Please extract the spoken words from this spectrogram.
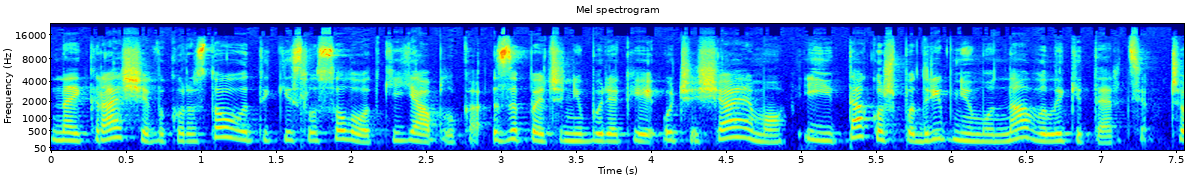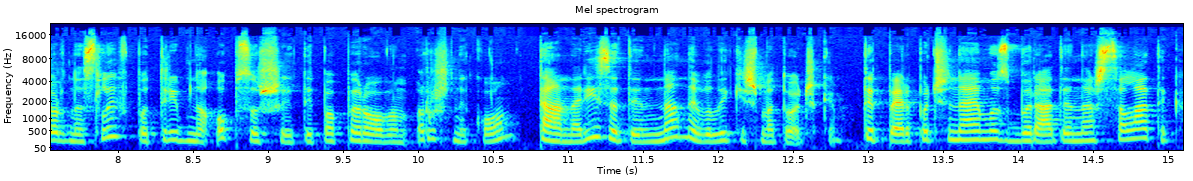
Найкраще використовувати кисло-солодкі яблука. Запечені буряки очищаємо і також подрібнюємо на великій терці. Чорнослив потрібно обсушити паперовим рушником та нарізати на невеликі шматочки. Тепер починаємо збирати наш салатик.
